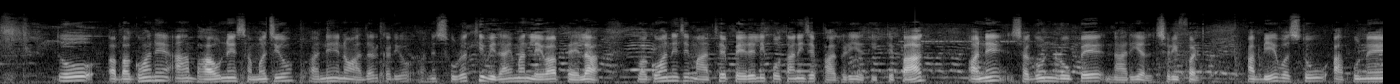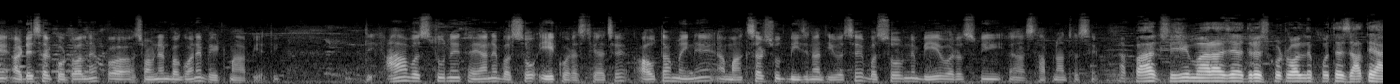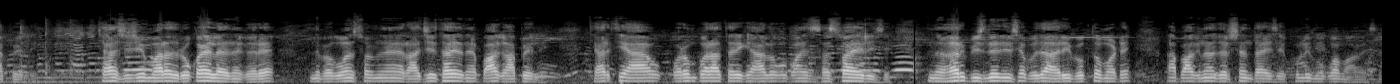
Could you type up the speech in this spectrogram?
તો ભગવાને આ ભાવને સમજ્યો અને એનો આદર કર્યો અને સુરતથી વિદાયમાન લેવા પહેલાં ભગવાને જે માથે પહેરેલી પોતાની જે પાઘડી હતી તે પાગ અને સગુન રૂપે નારિયેલ, શ્રીફળ, આ બે વસ્તુ આપુને અડેસર કોટવાલને સ્વામિનારાયણ ભગવાને ભેટમાં આપી હતી. આ વસ્તુને થયાને બસો એક વર્ષ થયા છે. આવતા મહિને આ માગસર સુદ બીજના દિવસે બસો ને બે વર્ષની સ્થાપના થશે. આ પાક શ્રીજી મહારાજે અદ્રશ કોટવાલને પોતે જાતે આપેલી. ત્યાં શ્રીજી મહારાજ રોકાયેલા એને ઘરે અને ભગવાન સ્વામીને રાજી થઈ અને પાક આપેલી. ત્યારથી આ પરંપરા તરીકે આ લોકો પાસે સચવાયેલી છે. અને હર બીજને દિવસે બધા હરિભક્તો માટે આ પાકના દર્શન થાય છે, ખુલ્લી મૂકવામાં આવે છે.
